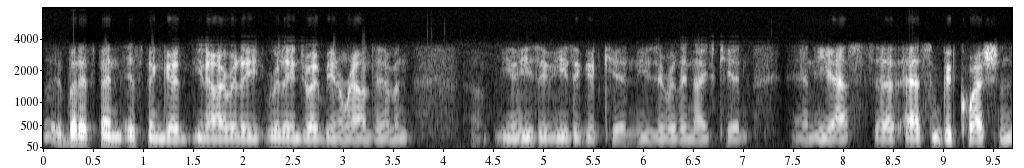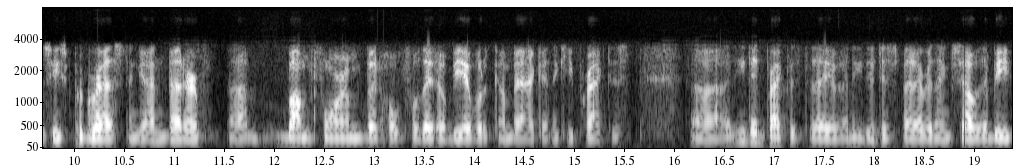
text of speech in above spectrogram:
but it's been it's been good. You know, I really really enjoy being around him, and uh, you know, he's a, he's a good kid. He's a really nice kid, and he asked uh, asked some good questions. He's progressed and gotten better. Uh, bummed for him, but hopeful that he'll be able to come back. I think he practiced. Uh, he did practice today. I think he did just about everything. So it'd be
